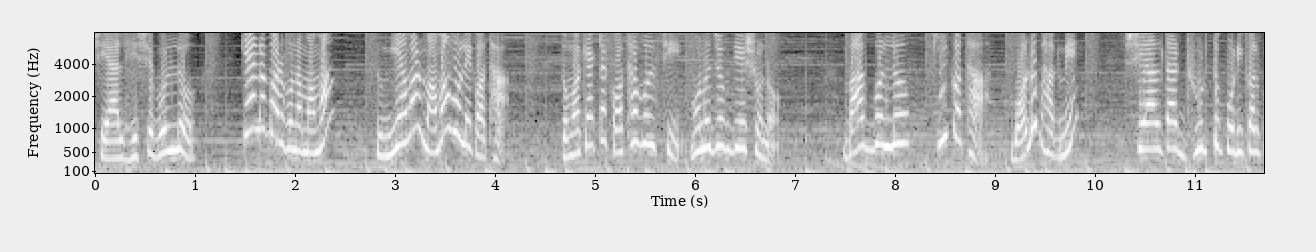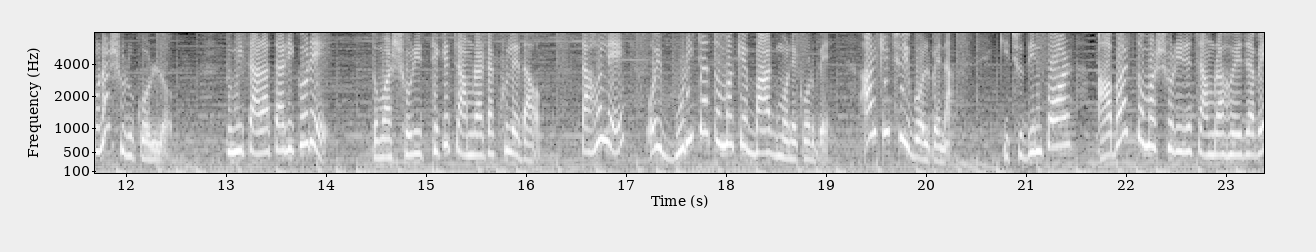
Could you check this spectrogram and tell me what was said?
শিয়াল হেসে বলল, কেন পারব না মামা? তুমি আমার মামা বলে কথা। তোমাকে একটা কথা বলছি, মনোযোগ দিয়ে শোনো। বাঘ বলল, কি কথা? বলো ভাগ্নে। শিয়াল তার ধূর্ত পরিকল্পনা শুরু করল। তুমি তাড়াতাড়ি করে তোমার শরীর থেকে চামড়াটা খুলে দাও। ওই বুড়িটা তোমাকে বাঘ মনে করবে। আর কিছুই বলবে না। কিছুদিন পর আবার তোমার শরীরে চামড়া হয়ে যাবে।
